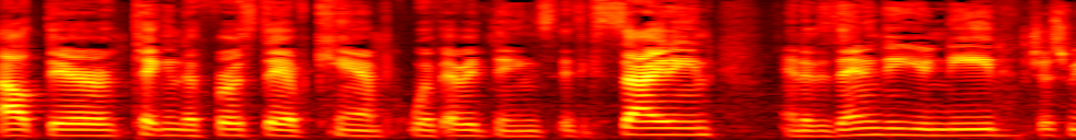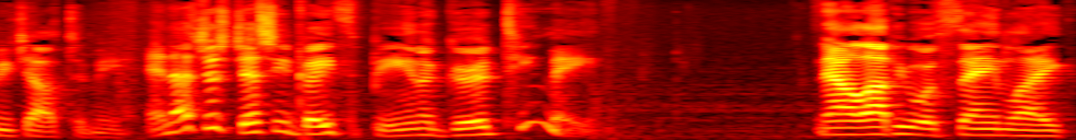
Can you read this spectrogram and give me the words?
out there taking the first day of camp with everything. It's exciting. And if there's anything you need, just reach out to me. And that's just Jessie Bates being a good teammate. Now, a lot of people are saying, like,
